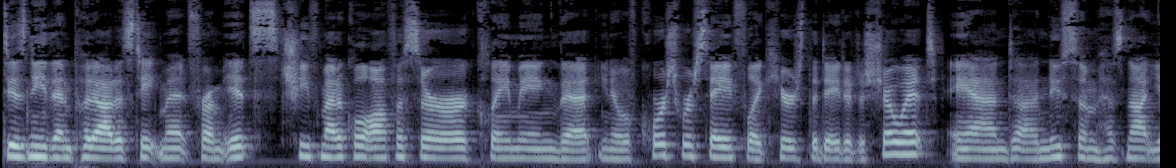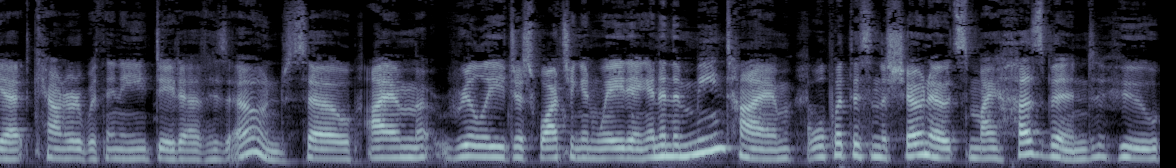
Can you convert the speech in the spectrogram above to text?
Disney then put out a statement from its chief medical officer claiming that, you know, of course we're safe. Like, here's the data to show it. And uh, Newsom has not yet countered with any data of his own. So I'm really just watching and waiting. And in the meantime, we'll put this in the show notes. My husband, who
